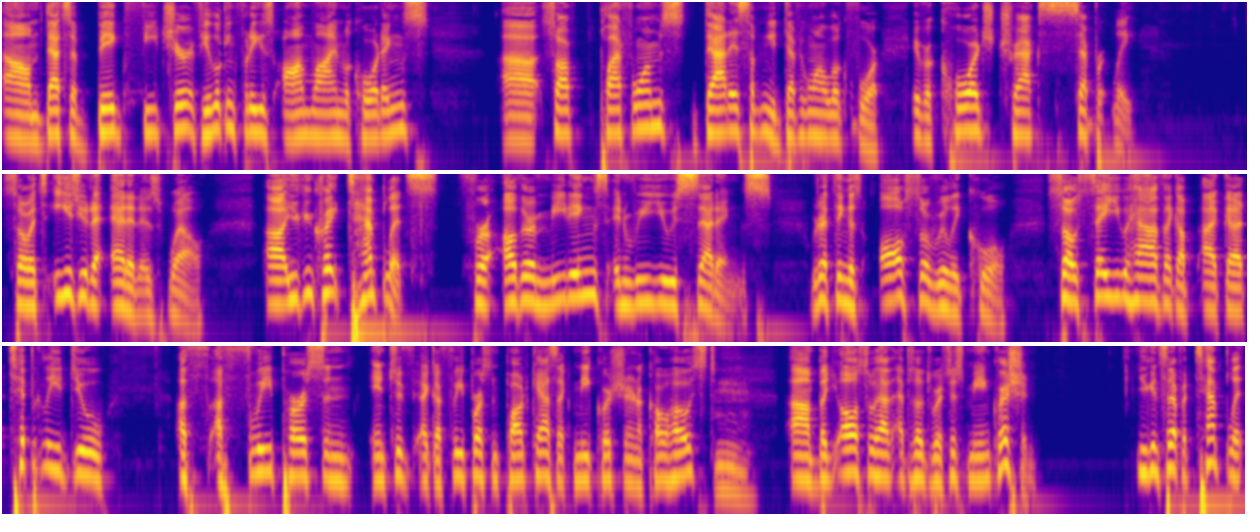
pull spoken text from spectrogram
Um, that's a big feature. If you're looking for these online recordings, uh, soft platforms, that is something you definitely want to look for. It records tracks separately, so it's easier to edit as well. Uh, you can create templates for other meetings and reuse settings, which I think is also really cool. So, say you have like a like a typically you do a, th- a three person interview, like a three person podcast, like me, Christian, and a co host. Um, but you also have episodes where it's just me and Christian. You can set up a template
